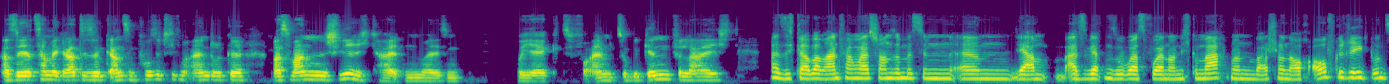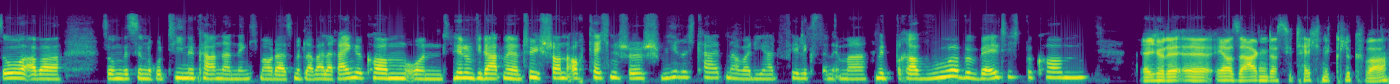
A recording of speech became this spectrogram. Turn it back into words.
Also jetzt haben wir gerade diese ganzen positiven Eindrücke. Was waren denn die Schwierigkeiten bei diesem Projekt? Vor allem zu Beginn vielleicht? Also ich glaube, am Anfang war es schon so ein bisschen, ähm, ja, also wir hatten sowas vorher noch nicht gemacht, man war schon auch aufgeregt und so, aber so ein bisschen Routine kam dann, denke ich mal, oder ist mittlerweile reingekommen und hin und wieder hatten wir natürlich schon auch technische Schwierigkeiten, aber die hat Felix dann immer mit Bravour bewältigt bekommen. Ja, ich würde äh, eher sagen, dass die Technik Glück war.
